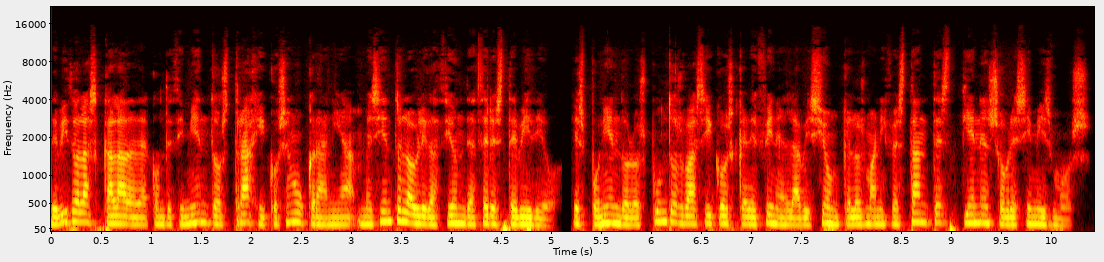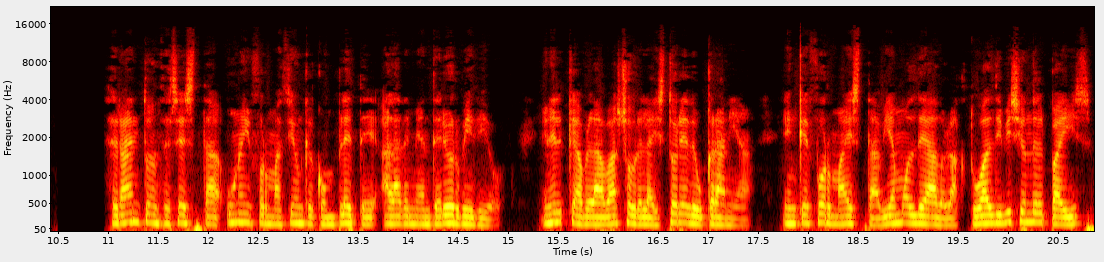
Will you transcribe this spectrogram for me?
Debido a la escalada de acontecimientos trágicos en Ucrania, me siento en la obligación de hacer este vídeo, exponiendo los puntos básicos que definen la visión que los manifestantes tienen sobre sí mismos. Será entonces esta una información que complete a la de mi anterior vídeo, en el que hablaba sobre la historia de Ucrania, en qué forma ésta había moldeado la actual división del país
